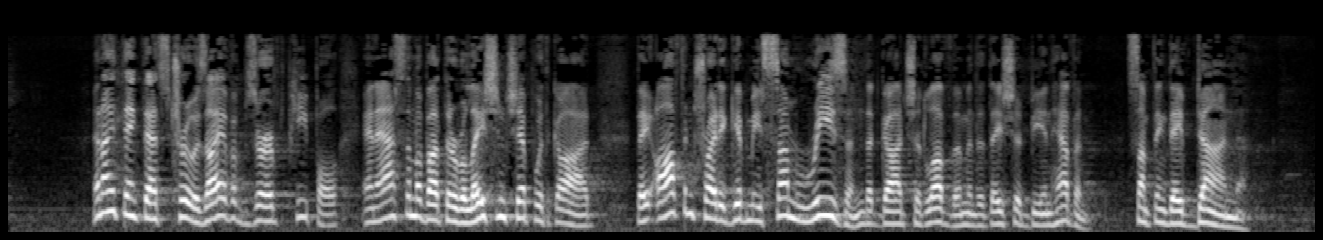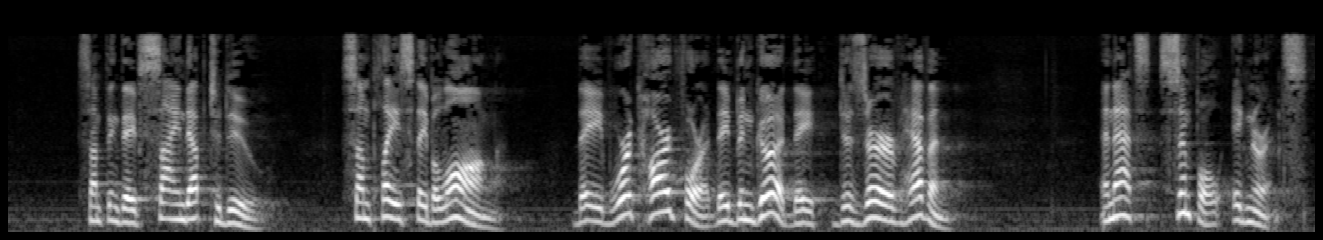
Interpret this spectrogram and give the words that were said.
And I think that's true. As I have observed people and asked them about their relationship with God, they often try to give me some reason that God should love them and that they should be in heaven. Something they've done. Something they've signed up to do. Some place they belong. They've worked hard for it. They've been good. They deserve heaven. And that's simple ignorance.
